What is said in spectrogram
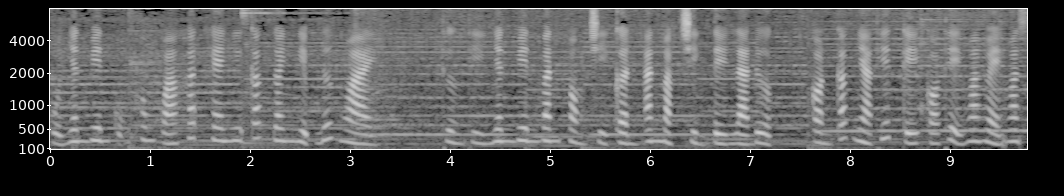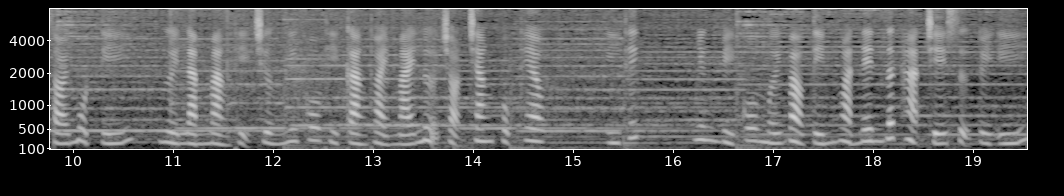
của nhân viên cũng không quá khắt khe như các doanh nghiệp nước ngoài. Thường thì nhân viên văn phòng chỉ cần ăn mặc chỉnh tề là được, còn các nhà thiết kế có thể hoa hòe hoa sói một tí. Người làm mảng thị trường như cô thì càng thoải mái lựa chọn trang phục theo ý thích. Nhưng vì cô mới vào tín hoàn nên rất hạn chế sự tùy ý,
